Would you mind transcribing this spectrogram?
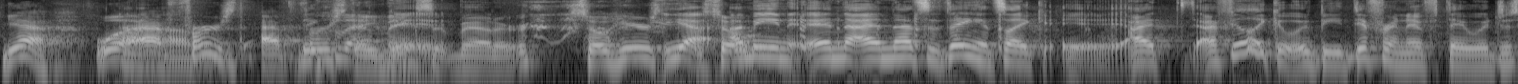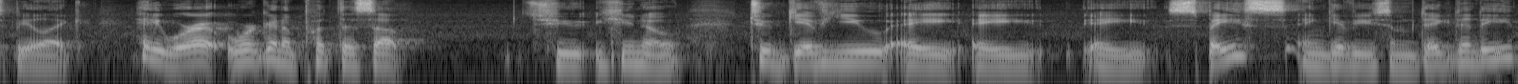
Yeah. Well, at Um, first, at first they makes did. it better. So here's Yeah, So, I mean, and and that's the thing. It's like I I feel like it would be different if they would just be like, "Hey, we're we're gonna put this up to you know to give you a a a space and give you some dignity."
